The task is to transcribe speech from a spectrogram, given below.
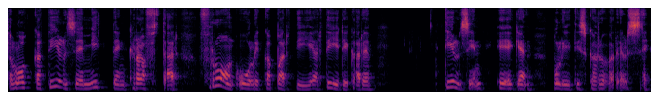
lockat till sig mittenkrafter från olika partier tidigare till sin egen politiska rörelse.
